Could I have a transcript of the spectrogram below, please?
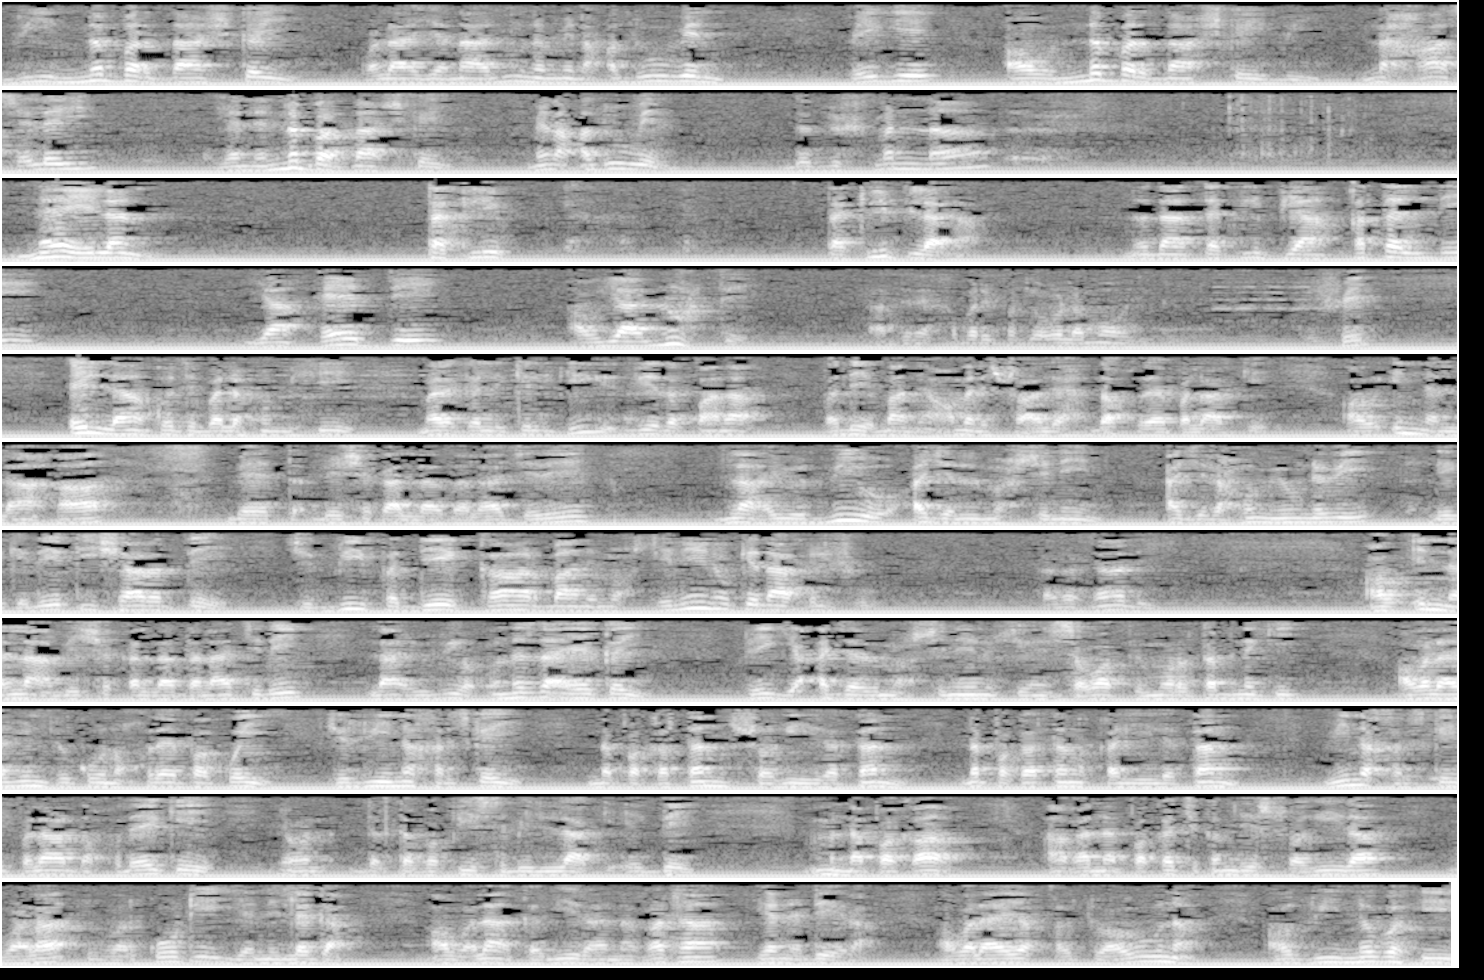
دوی نه برداشت کوي ولا ینالون من عدو پیږي او نه برداشت کوي دوی نه حاصلې یعنی نه برداشت کوي من عدو د دشمن نه نیلن تکلیف تکلیف لرا نو دا تکلیف یا قتل دی یا قید دی او یا لور ته دا درې خبرې پکې علماء دي شوي الا كتب لهم به ملک لیکل کی دې د پانا پدې باندې عمل صالح د خدای په لار کې او ان الله بشک الله تعالی چې لا یذبیو اجر المحسنین اجرهم یو نبی دې کې دې اشاره ته چې دوی په دې کار باندې محسنینو کې داخل شو دا څنګه دي او ان الله بشک الله تعالی چې دی لا یبیع نزای کوي پیږي اجر المحسنین چې ثواب په مرتب نه کی او لا ينفقون خدای په کوي چې دوی نه خرج کوي نه فقطن صغیرتن نه فقطن قلیلتن وی نه خرج کوي په لار د خدای کې یو دلته په پیس سبیل الله کې یک دی نه پکا هغه نه پکا چې کوم دي صغیره ولا ورکوټي یعنی لګا او ولا کبیره نه غټه یعنی ډیره او ولا یقطعون او دوی نه وهي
